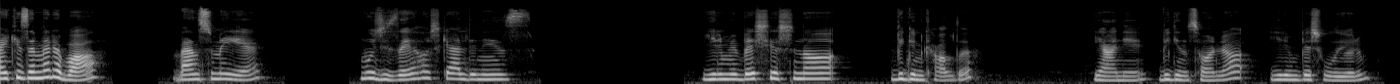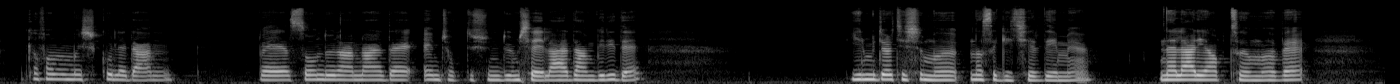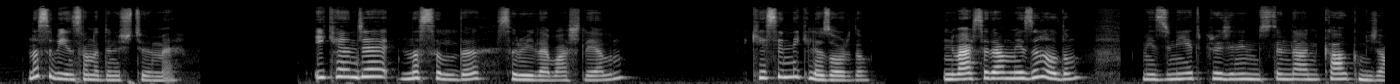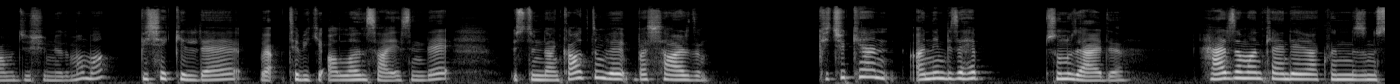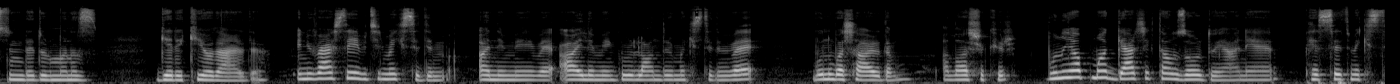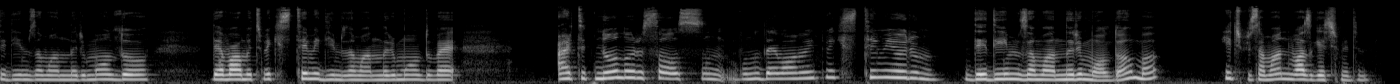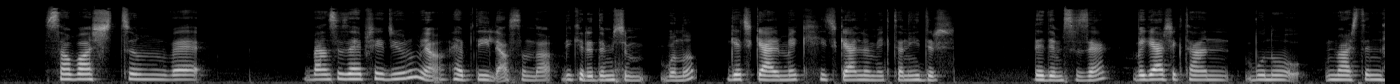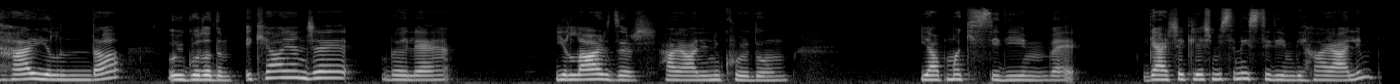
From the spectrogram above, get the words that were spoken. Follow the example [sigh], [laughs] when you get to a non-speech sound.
Herkese merhaba. Ben Sümeyye. Mucize'ye hoş geldiniz. 25 yaşına bir gün kaldı. Yani bir gün sonra 25 oluyorum. Kafamı meşgul eden ve son dönemlerde en çok düşündüğüm şeylerden biri de 24 yaşımı nasıl geçirdiğimi, neler yaptığımı ve nasıl bir insana dönüştüğümü. İlk önce nasıldı soruyla başlayalım. Kesinlikle zordu. Üniversiteden mezun oldum. Mezuniyet projenin üstünden kalkmayacağımı düşünüyordum ama bir şekilde ve tabii ki Allah'ın sayesinde üstünden kalktım ve başardım. Küçükken annem bize hep şunu derdi. Her zaman kendi ayaklarınızın üstünde durmanız gerekiyor derdi. Üniversiteyi bitirmek istedim. Annemi ve ailemi gururlandırmak istedim ve bunu başardım. Allah'a şükür. Bunu yapmak gerçekten zordu yani. Pes etmek istediğim zamanlarım oldu. Devam etmek istemediğim zamanlarım oldu ve artık ne olursa olsun bunu devam etmek istemiyorum dediğim zamanlarım oldu ama hiçbir zaman vazgeçmedim. Savaştım ve ben size hep şey diyorum ya, hep değil aslında. Bir kere demişim bunu. Geç gelmek hiç gelmemekten iyidir dedim size. Ve gerçekten bunu üniversitenin her yılında uyguladım. İki ay önce böyle yıllardır hayalini kurduğum, yapmak istediğim ve gerçekleşmesini istediğim bir hayalim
